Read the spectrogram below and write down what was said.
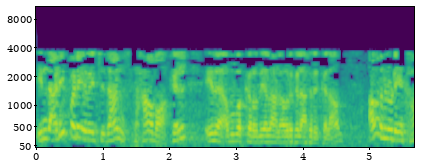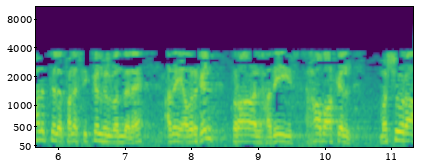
இந்த அடிப்படையை வச்சுதான் சஹாவாக்கள் இது அபுபக்கரதையிலான அவர்களாக இருக்கலாம். அவர்களுடைய காலத்தில் பல சிக்கல்கள் வந்தன. அதை அவர்கள் குரான் ஹதீஸ் சஹாபாக்கள் மஷூரா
